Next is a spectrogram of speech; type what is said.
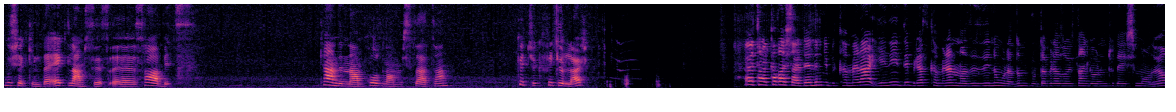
Bu şekilde eklemsiz, e, sabit, kendinden pozlanmış zaten küçük figürler. Evet arkadaşlar dediğim gibi kamera yeniydi. Biraz kameranın azizliğine uğradım. Burada biraz o yüzden görüntü değişimi oluyor.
